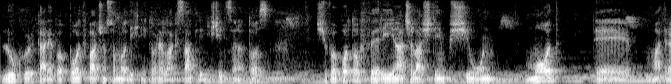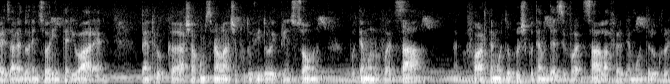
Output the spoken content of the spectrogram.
lucruri care vă pot face un somn odihnitor, relaxat, liniștit, sănătos și vă pot oferi în același timp și un mod de materializare a dorințelor interioare, pentru că, așa cum spuneam la începutul videoului, prin somn putem învăța foarte multe lucruri și putem dezvăța la fel de multe lucruri.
